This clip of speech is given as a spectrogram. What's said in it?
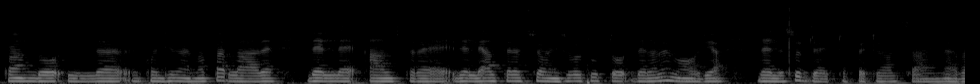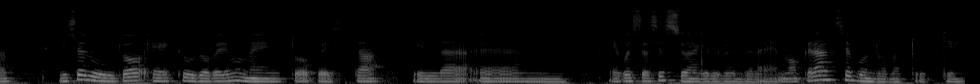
quando il, continuiamo a parlare delle, altre, delle alterazioni, soprattutto della memoria del soggetto affetto da Alzheimer. Vi saluto e chiudo per il momento questa, il, ehm, questa sessione che riprenderemo. Grazie e buongiorno a tutti.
